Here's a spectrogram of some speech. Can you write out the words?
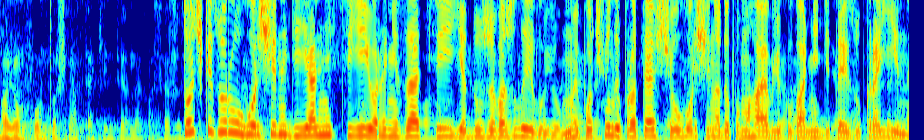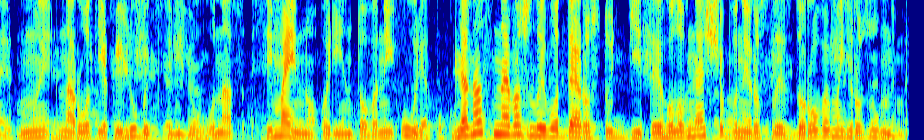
nagyon fontosnak tekinti ennek a З точки зору Угорщини діяльність цієї організації є дуже важливою. Ми почули про те, що Угорщина допомагає в лікуванні дітей з України. Ми народ, який любить сім'ю. У нас сімейно орієнтований уряд. Для нас не важливо, де ростуть діти. Головне, щоб вони росли здоровими і розумними.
